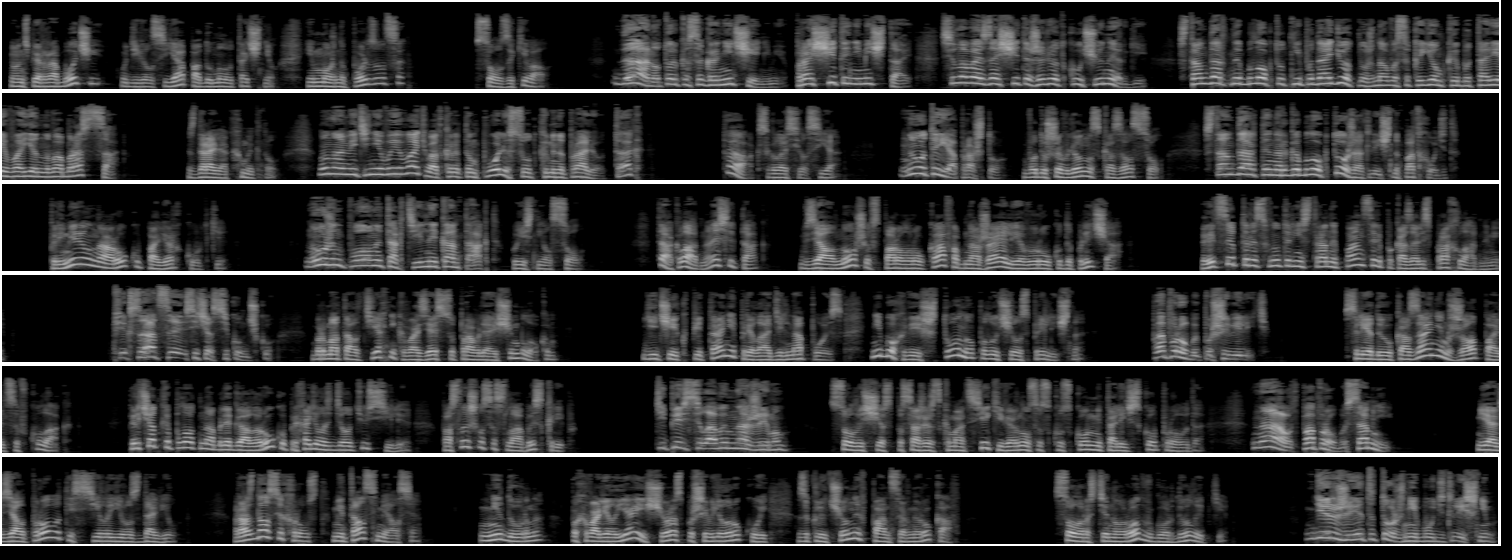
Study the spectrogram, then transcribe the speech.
«Он теперь рабочий?» — удивился я, подумал, уточнил. «Им можно пользоваться?» Сол закивал. «Да, но только с ограничениями. Про не мечтай. Силовая защита жрет кучу энергии. Стандартный блок тут не подойдет, нужна высокоемкая батарея военного образца. Здоровяк хмыкнул. Ну нам ведь и не воевать в открытом поле сутками напролет, так? Так, согласился я. Ну вот и я про что, воодушевленно сказал Сол. Стандартный энергоблок тоже отлично подходит. Примерил на руку поверх куртки. «Нужен полный тактильный контакт», — пояснил Сол. «Так, ладно, а если так?» Взял нож и вспорол рукав, обнажая левую руку до плеча. Рецепторы с внутренней стороны панциря показались прохладными. «Фиксация... Сейчас, секундочку», — бормотал техник, возясь с управляющим блоком. Ячейку питания приладили на пояс. Не бог весь что, но получилось прилично. «Попробуй пошевелить». Следуя указаниям, сжал пальцы в кулак. Перчатка плотно облегала руку, приходилось делать усилия. Послышался слабый скрип. «Теперь силовым нажимом». Сол исчез в пассажирском отсеке и вернулся с куском металлического провода. «На вот, попробуй, сомни». Я взял провод и с силой его сдавил. Раздался хруст, металл смялся. «Недурно», — похвалил я и еще раз пошевелил рукой, заключенный в панцирный рукав. Сол растянул рот в гордой улыбке. «Держи, это тоже не будет лишним».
